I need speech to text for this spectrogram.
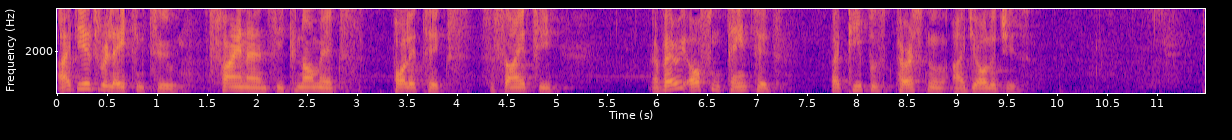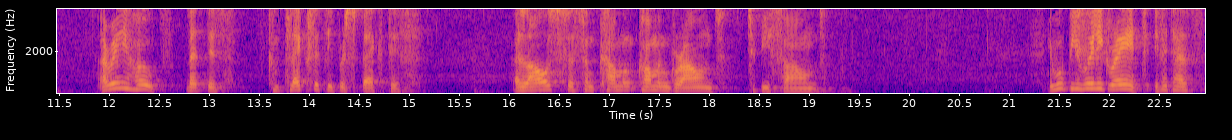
Ideas relating to finance, economics, politics, society are very often tainted by people's personal ideologies. I really hope that this complexity perspective allows for some common, common ground to be found. It would be really great if it has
